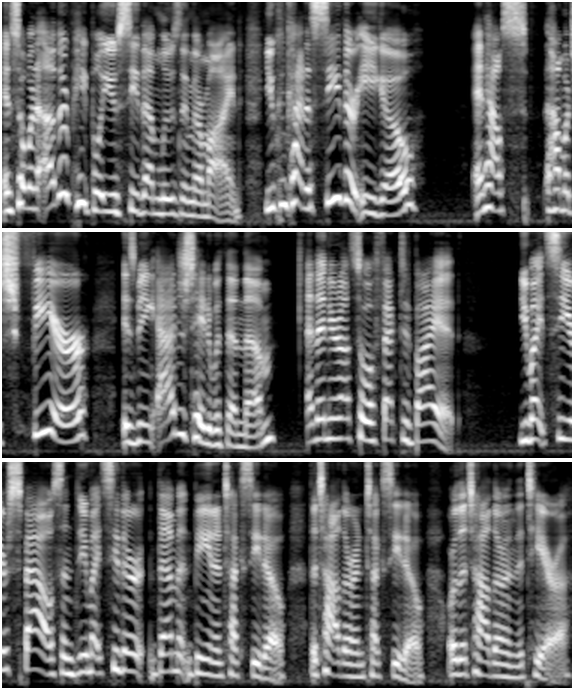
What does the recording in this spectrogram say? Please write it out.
And so when other people you see them losing their mind, you can kind of see their ego and how how much fear is being agitated within them, and then you're not so affected by it. You might see your spouse and you might see their them being in a tuxedo, the toddler in tuxedo, or the toddler in the tiara.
